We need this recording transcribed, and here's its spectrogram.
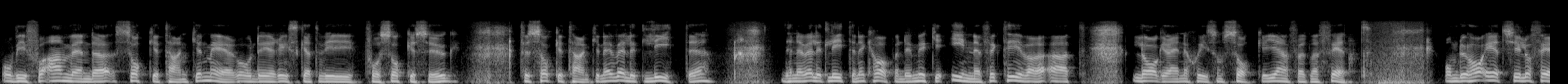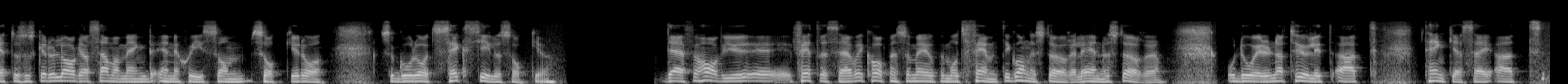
Och vi får använda sockertanken mer och det är risk att vi får sockersug. För sockertanken är väldigt lite. Den är väldigt liten i kroppen. Det är mycket ineffektivare att lagra energi som socker jämfört med fett. Om du har ett kilo fett och så ska du lagra samma mängd energi som socker då, så går det åt 6 kilo socker. Därför har vi ju eh, fettreserver i kroppen som är uppemot 50 gånger större eller ännu större. Och då är det naturligt att tänka sig att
